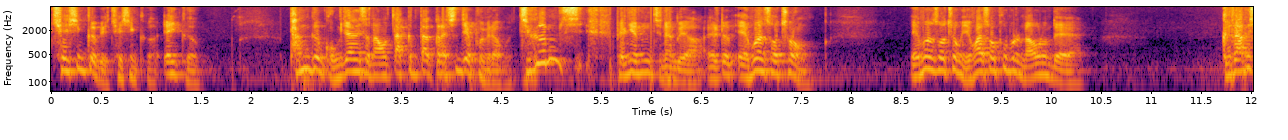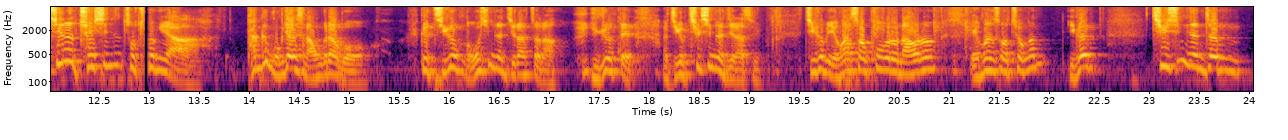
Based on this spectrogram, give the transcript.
최신급이에요, 최신급. A급. 방금 공장에서 나온 따끈따끈한 신제품이라고. 지금 100년 지난 거야. 예를 들면 M1 소총. M1 소총 영화 소품으로 나오는데 그 당시에는 최신 소총이야. 방금 공장에서 나온 거라고. 그 지금 50년 지났잖아. 6.25 때. 아, 지금 70년 지났어요. 지금 영화 소품으로 나오는 M1 소총은 이건 70년 전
